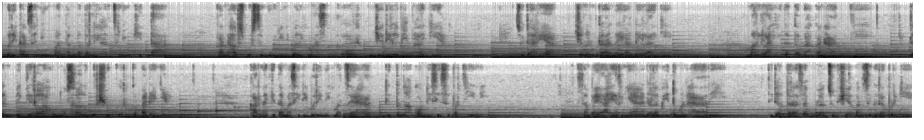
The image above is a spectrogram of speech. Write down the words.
memberikan senyuman tanpa terlihat senyum kita, karena harus bersembunyi di balik masker menjadi lebih bahagia. Sudah ya, jangan berandai-andai lagi. Marilah kita tabahkan hati dan pikirlah untuk selalu bersyukur kepadanya. Karena kita masih diberi nikmat sehat di tengah kondisi seperti ini. Sampai akhirnya dalam hitungan hari, tidak terasa bulan suci akan segera pergi.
